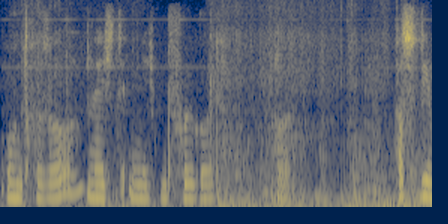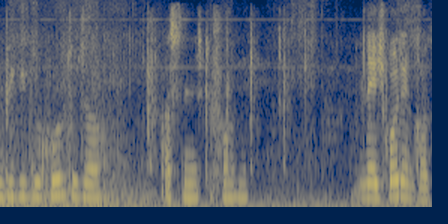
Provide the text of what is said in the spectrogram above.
Und Tresor? Ne, ich, nee, ich bin voll Gold. Hast du den Biggie geholt oder hast du ihn nicht gefunden? Nee, ich wollte den gerade.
